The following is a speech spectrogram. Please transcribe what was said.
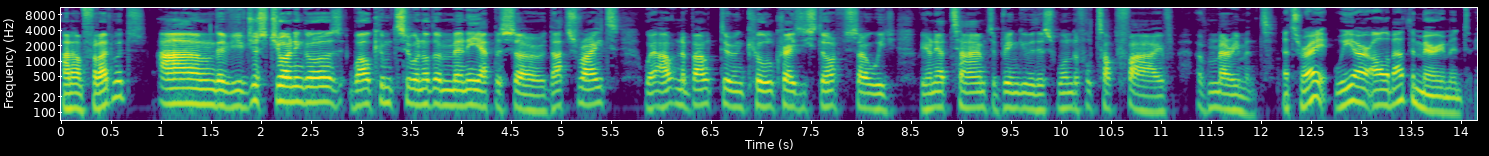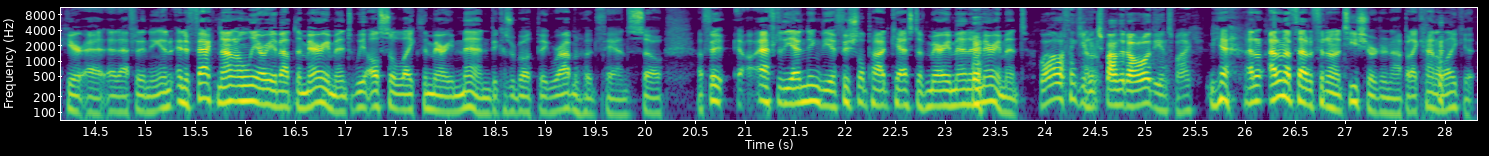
And I'm Phil Edwards. And if you're just joining us, welcome to another mini episode. That's right, we're out and about doing cool, crazy stuff. So we we only had time to bring you this wonderful top five of merriment. That's right. We are all about the merriment here at, at After the Ending. And, and, in fact, not only are we about the merriment, we also like the merry men because we're both big Robin Hood fans. So After the Ending, the official podcast of merry men and merriment. well, I think you've expanded our audience, Mike. Yeah, I don't, I don't know if that would fit on a t-shirt or not, but I kind of like it.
